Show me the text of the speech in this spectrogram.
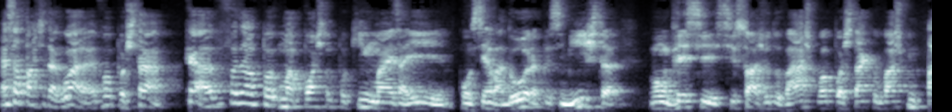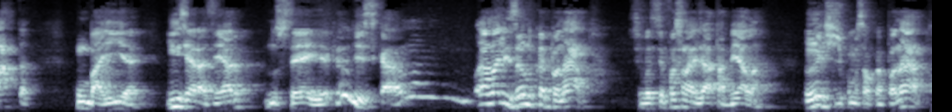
Essa partida agora, eu vou apostar. Cara, eu vou fazer uma, uma aposta um pouquinho mais aí conservadora, pessimista. Vamos ver se, se isso ajuda o Vasco. Vou apostar que o Vasco empata com o Bahia em 0 a 0 Não sei. É que eu disse, cara, analisando o campeonato, se você fosse analisar a tabela antes de começar o campeonato,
